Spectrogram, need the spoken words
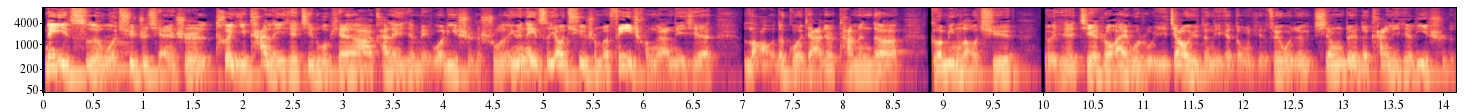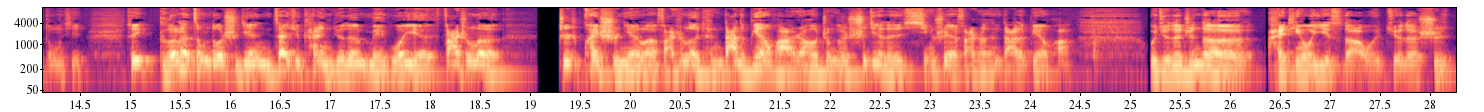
那一次我去之前是特意看了一些纪录片啊，看了一些美国历史的书的，因为那次要去什么费城啊那些老的国家，就是他们的革命老区，有一些接受爱国主义教育的那些东西，所以我就相对的看了一些历史的东西。所以隔了这么多时间，你再去看，你觉得美国也发生了。这是快十年了，发生了很大的变化，然后整个世界的形势也发生很大的变化。我觉得真的还挺有意思的，我觉得是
